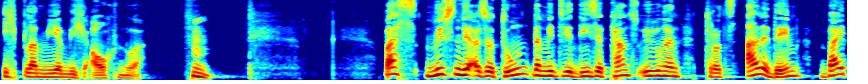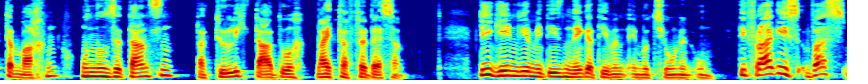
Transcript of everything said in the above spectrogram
ich blamier mich auch nur. Hm. Was müssen wir also tun, damit wir diese Tanzübungen trotz alledem weitermachen und unser Tanzen natürlich dadurch weiter verbessern? Wie gehen wir mit diesen negativen Emotionen um? Die Frage ist, was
